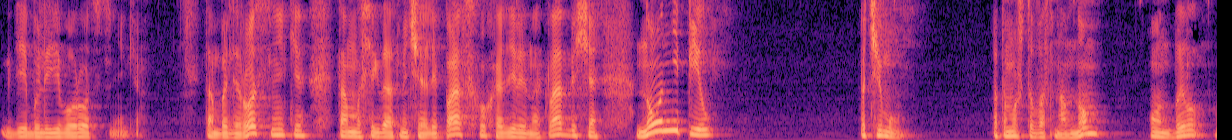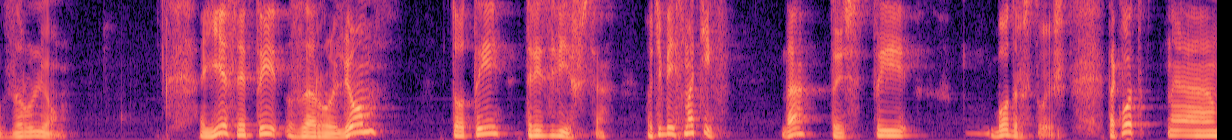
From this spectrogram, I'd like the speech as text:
где были его родственники. Там были родственники, там мы всегда отмечали Пасху, ходили на кладбище, но он не пил. Почему? Потому что в основном он был за рулем. Если ты за рулем, то ты трезвишься. У тебя есть мотив, да? То есть ты бодрствуешь. Так вот, э,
